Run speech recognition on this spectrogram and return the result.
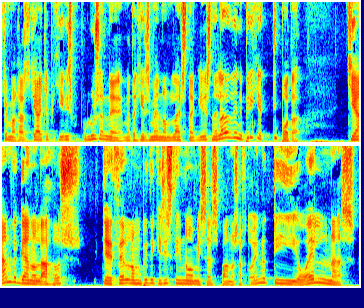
και μαγαζιά και επιχειρήσεις που πουλούσαν μεταχειρισμένα online στην Αγγλία, στην Ελλάδα δεν υπήρχε τίποτα. Και αν δεν κάνω λάθος, και θέλω να μου πείτε κι εσείς τη γνώμη σας πάνω σε αυτό, είναι ότι ο Έλληνας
